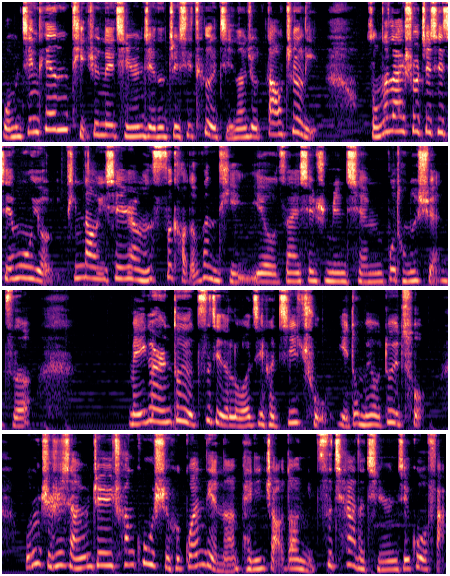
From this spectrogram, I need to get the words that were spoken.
我们今天体制内情人节的这期特辑呢就到这里。总的来说，这期节目有听到一些让人思考的问题，也有在现实面前不同的选择。每一个人都有自己的逻辑和基础，也都没有对错。我们只是想用这一串故事和观点呢，陪你找到你自洽的情人节过法。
